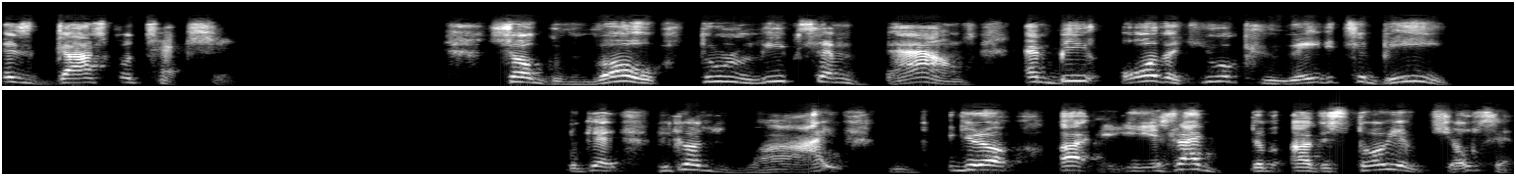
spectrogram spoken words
is God's protection. So grow through leaps and bounds and be all that you were created to be. Okay, because why? You know, uh, it's like the, uh, the story of Joseph.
